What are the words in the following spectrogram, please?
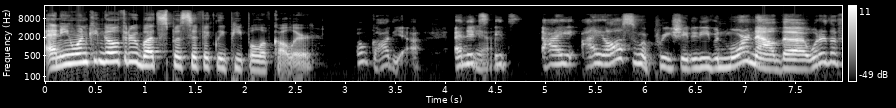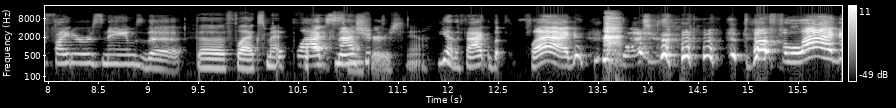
anyone can go through, but specifically people of color. Oh God, yeah. And it's Yeah. it's I I also appreciate it even more now. The what are the fighters' names? The The flag, sma- The flag smashers? Yeah. yeah, the fact the flag the flag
